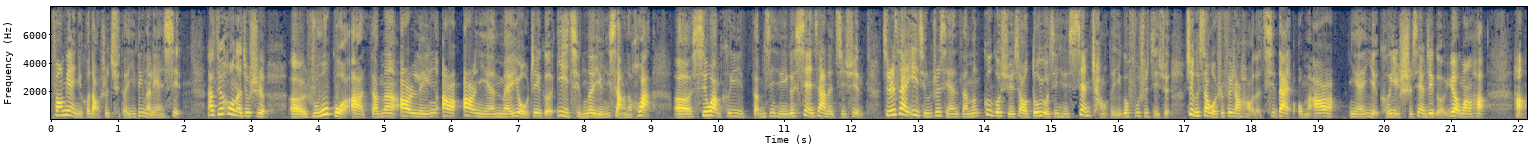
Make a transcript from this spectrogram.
方便你和导师取得一定的联系。那最后呢，就是呃，如果啊，咱们二零二二年没有这个疫情的影响的话，呃，希望可以咱们进行一个线下的集训。其实，在疫情之前，咱们各个学校都有进行现场的一个复试集训，这个效果是非常好的。期待我们二二年也可以实现这个愿望哈。好。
